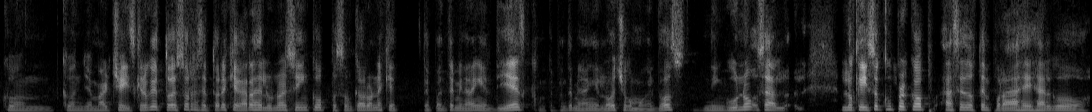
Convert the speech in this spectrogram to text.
con, con llamar Chase. Creo que todos esos receptores que agarras del 1 al 5, pues son cabrones que te pueden terminar en el 10, como te pueden terminar en el 8, como en el 2. Ninguno, o sea, lo, lo que hizo Cooper Cup hace dos temporadas es algo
